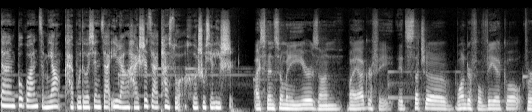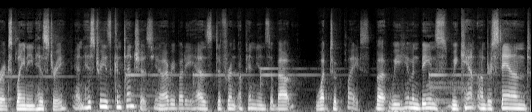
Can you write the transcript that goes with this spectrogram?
但不管怎么样，凯伯德现在依然还是在探索和书写历史。 I spend so many years on biography. It's such a wonderful vehicle for explaining history. And history is contentious. You know, everybody has different opinions about what took place. But we human beings, we can't understand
